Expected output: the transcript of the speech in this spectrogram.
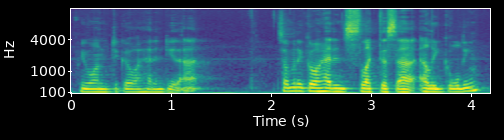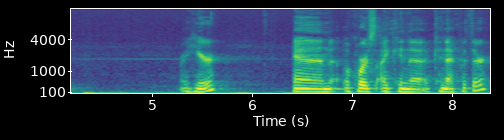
if we wanted to go ahead and do that. So I'm going to go ahead and select this uh, Ellie Goulding right here. And of course I can uh, connect with her.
